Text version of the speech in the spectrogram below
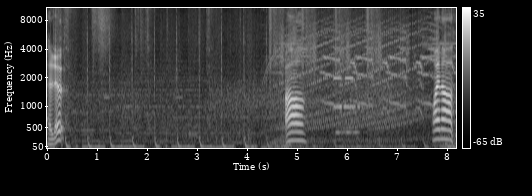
Hello? Oh. Why not?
